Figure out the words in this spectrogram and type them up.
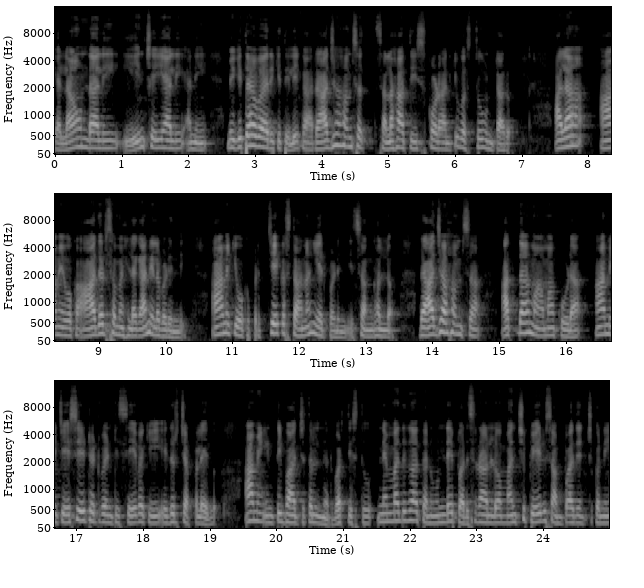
ఎలా ఉండాలి? ఏం చేయాలి? అని మిగతా వారికి తెలియక రాజహంస సలహా తీసుకోవడానికి వస్తూ ఉంటారు. అలా ఆమె ఒక ఆదర్శ మహిళగా నిలబడింది. ఆమెకి ఒక ప్రత్యేక స్థానం ఏర్పడింది సంఘంలో. రాజహంస అత్త మామ కూడా ఆమె చేసేటటువంటి సేవకి ఎదురు చెప్పలేదు. ఆమె ఇంటి బాధ్యతలు నిర్వర్తిస్తూ నెమ్మదిగా తను ఉండే పరిసరాల్లో మంచి పేరు సంపాదించుకొని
